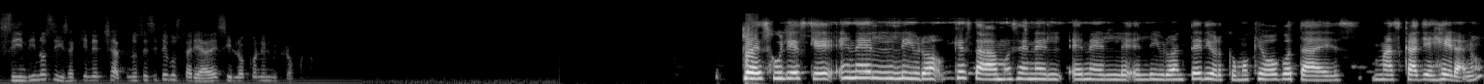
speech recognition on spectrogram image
Cindy nos dice aquí en el chat, no sé si te gustaría decirlo con el micrófono. Pues Juli, es que en el libro que estábamos en el, en el, libro anterior, como que Bogotá es más callejera, ¿no?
